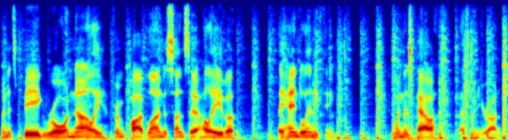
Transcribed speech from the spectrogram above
When it's big, raw, and gnarly, from Pipeline to Sunset Haleiwa, they handle anything. When there's power, that's when you ride them.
